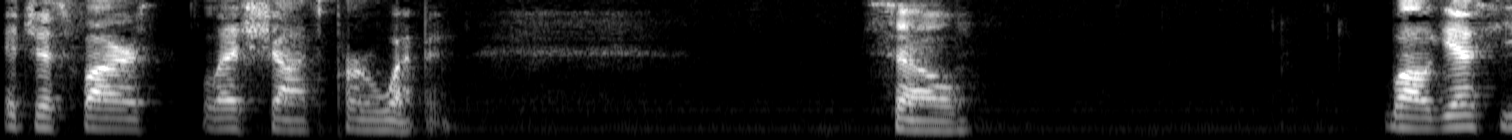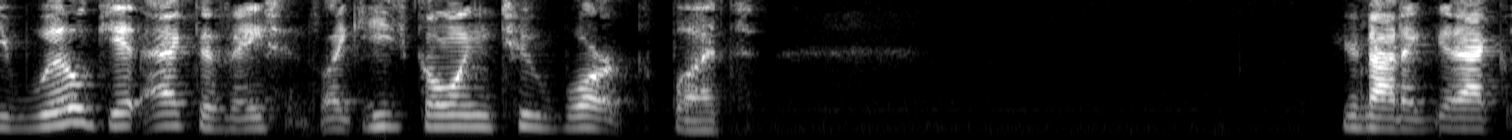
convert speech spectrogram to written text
It just fires less shots per weapon. So, well, yes, you will get activations. Like he's going to work, but you're not exact,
